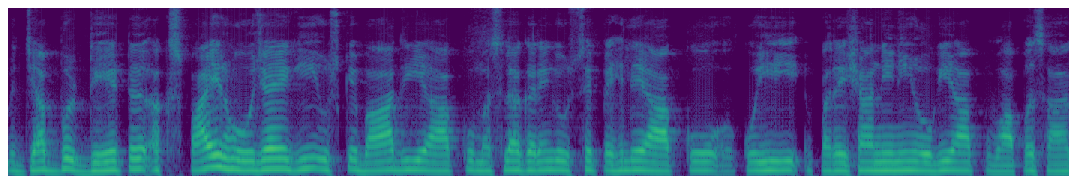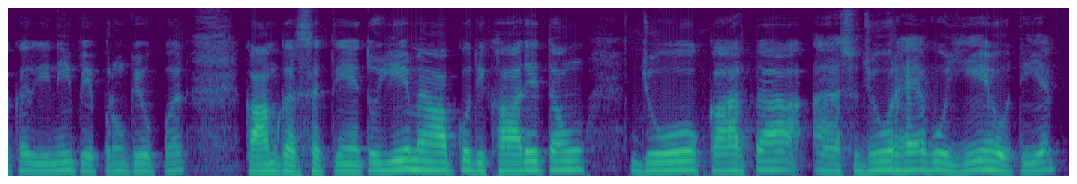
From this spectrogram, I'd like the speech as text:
जब डेट एक्सपायर हो जाएगी, उसके बाद ये आपको मसला करेंगे। उससे पहले आपको कोई परेशानी नहीं होगी, आप वापस आकर इन्हीं पेपरों के ऊपर काम कर सकते हैं। तो ये मैं आपको दिखा देता हूँ, जो कार्ता सजोर है, वो ये होती है।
